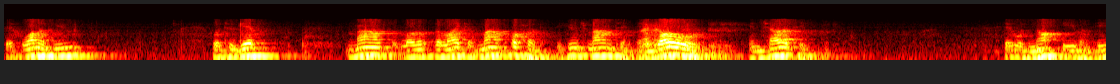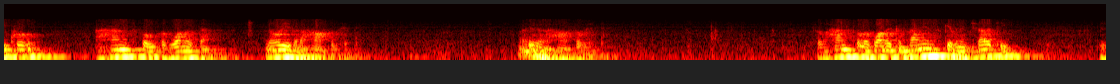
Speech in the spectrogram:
if one of you were to give Mount, the like of Mount Uhud, a huge mountain, in gold, in charity, it would not even equal a handful of one of them, nor even a half of it. Not even a half of it. So a handful of one of the companions given in charity is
